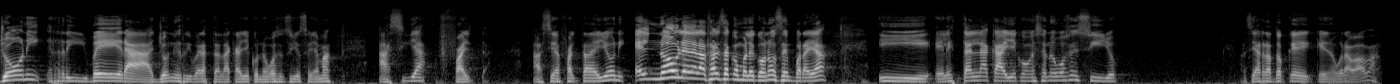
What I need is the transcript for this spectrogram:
Johnny Rivera, Johnny Rivera está en la calle con nuevo sencillo, se llama Hacía Falta. Hacía falta de Johnny, el noble de la salsa como le conocen por allá. Y él está en la calle con ese nuevo sencillo. Hacía rato que, que no grababa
